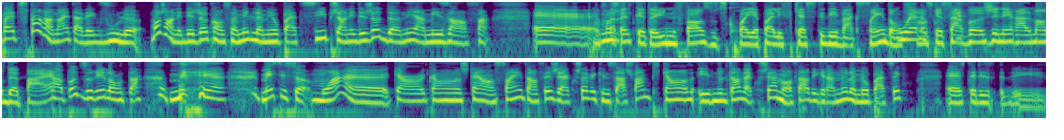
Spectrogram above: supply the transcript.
vais être super honnête avec vous là. Moi, j'en ai déjà consommé de l'homéopathie, puis j'en ai déjà donné à mes enfants. Euh, On moi, rappelle que tu as eu une phase où tu croyais pas à l'efficacité des vaccins, donc je pense que ça va généralement de pair. Ça n'a pas duré longtemps, mais euh, mais c'est ça. Moi, euh, quand quand j'étais enceinte, en fait, j'ai accouché avec une sage-femme, puis quand est venu le temps d'accoucher, elle m'a offert des granules homéopathiques. c'était des, des,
